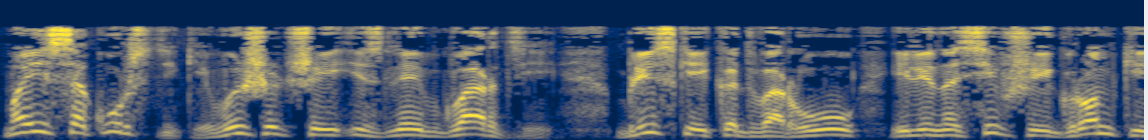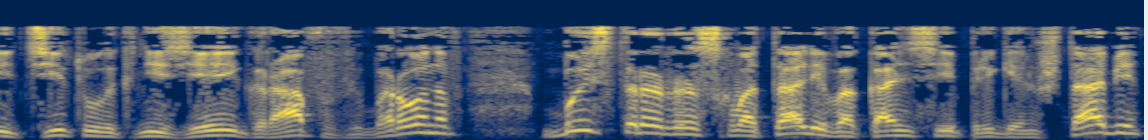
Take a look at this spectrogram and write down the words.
Мои сокурсники, вышедшие из лейб-гвардии, близкие ко двору или носившие громкие титулы князей, графов и баронов, быстро расхватали вакансии при генштабе,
